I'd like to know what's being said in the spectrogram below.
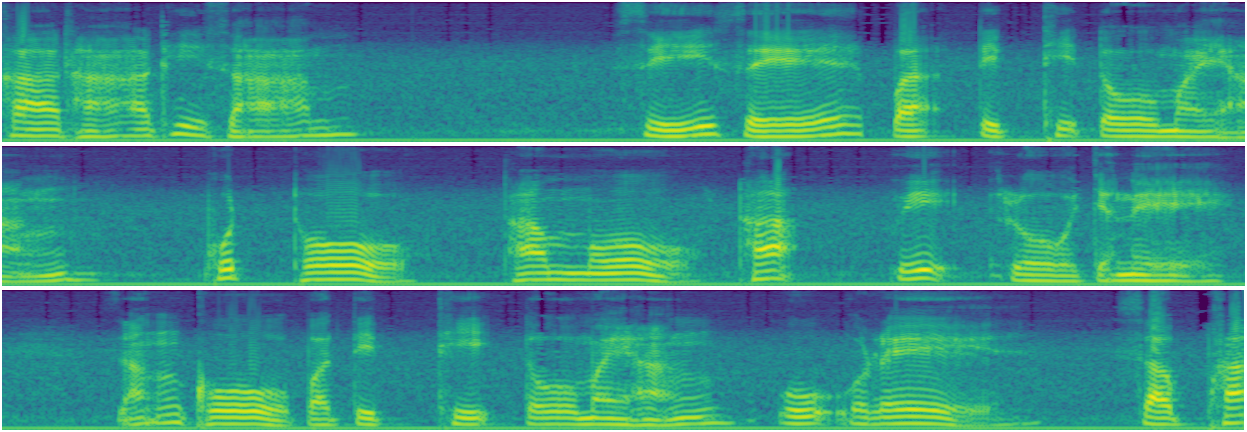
คาถาที่สามสีเสปฏิทิโตไมหัง พุทโธธรรมโมทะวิโรจเน สังโฆปฏิทิโตไมหัง อุเร สัพพะ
